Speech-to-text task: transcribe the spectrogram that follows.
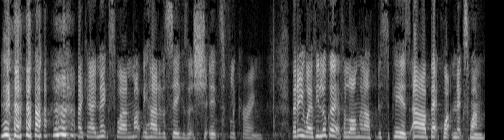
okay, next one might be harder to see because it's, sh- it's flickering. But anyway, if you look at it for long enough, it disappears. Ah, back one, next one.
